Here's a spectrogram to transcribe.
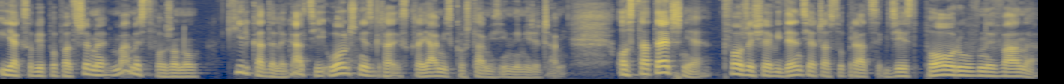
i jak sobie popatrzymy, mamy stworzoną kilka delegacji, łącznie z, z krajami, z kosztami, z innymi rzeczami. Ostatecznie tworzy się ewidencja czasu pracy, gdzie jest porównywana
